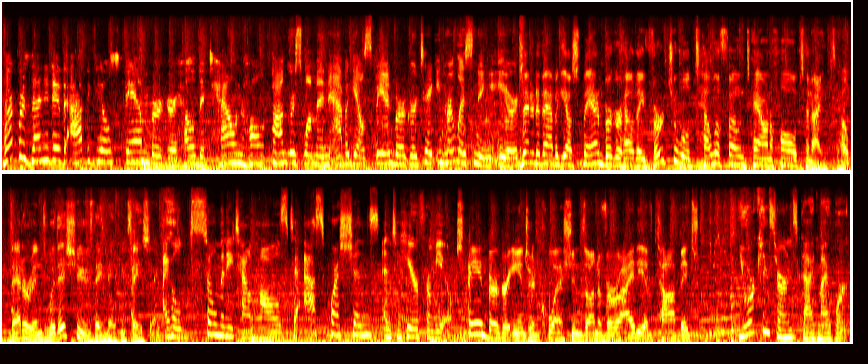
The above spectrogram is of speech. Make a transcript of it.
Representative Abigail Spanberger held a town hall. Congresswoman Abigail Spanberger taking her listening ear. Representative Abigail Spanberger held a virtual telephone town hall tonight to help veterans with issues they may be facing. I hold so many town halls to ask questions and to hear from you. Spanberger answered questions on a variety variety of topics. Your concerns guide my work,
